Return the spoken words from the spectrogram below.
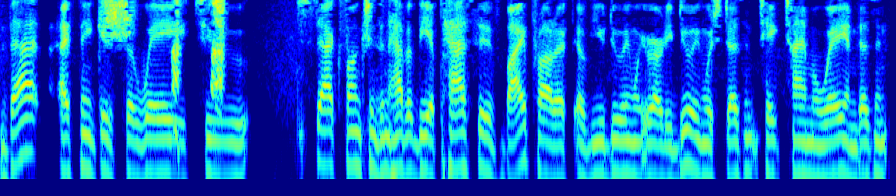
That I think is the way to stack functions and have it be a passive byproduct of you doing what you're already doing, which doesn't take time away and doesn't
